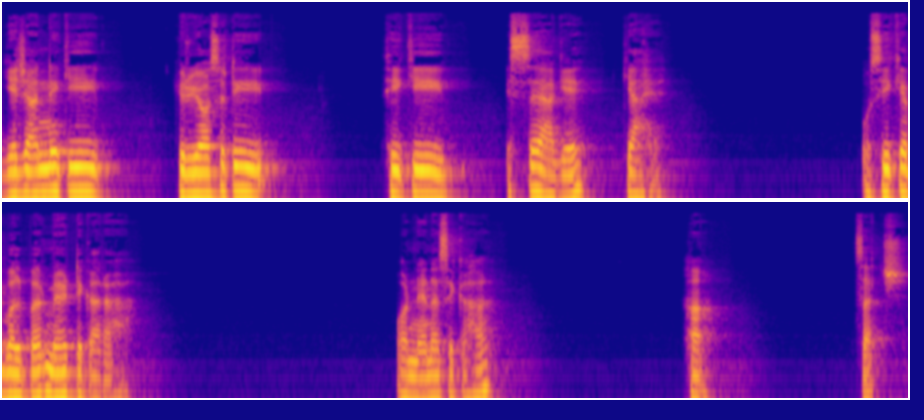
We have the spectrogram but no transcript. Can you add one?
ये जानने की क्यूरियोसिटी थी कि इससे आगे क्या है। उसी के बल पर मैं टिका रहा। और नैना से कहा, हाँ, सच।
